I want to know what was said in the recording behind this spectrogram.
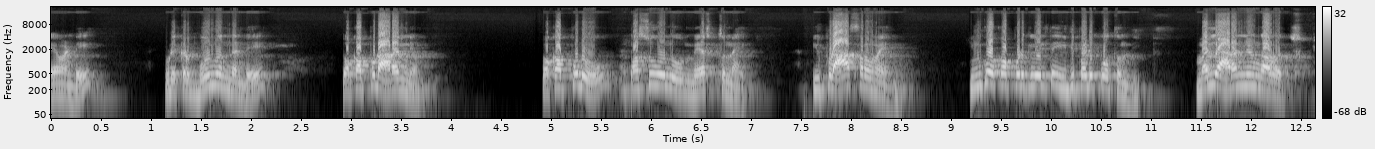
ఏమండి? ఇప్పుడు ఇక్కడ భూమి ఉందండి. ఒకప్పుడు అరణ్యం. ఒకప్పుడు పశువులు మేస్తున్నాయి. ఇప్పుడు ఆశ్రమైంది ఇంకొకప్పటికి వెళ్తే ఇది పడిపోతుంది. మళ్ళీ అరణ్యం కావచ్చు.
